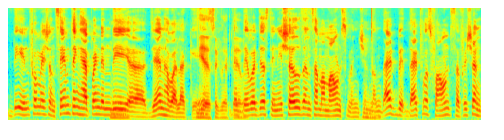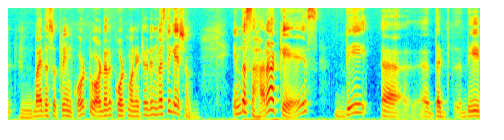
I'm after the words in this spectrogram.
the information same thing happened in mm. the hmm. uh, Jain Hawala case. Yes, exactly. That there were just initials and some amounts mentioned. Mm. And that that was found sufficient mm. by the Supreme Court to order a court monitored investigation. Hmm. In the Sahara case, the the the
